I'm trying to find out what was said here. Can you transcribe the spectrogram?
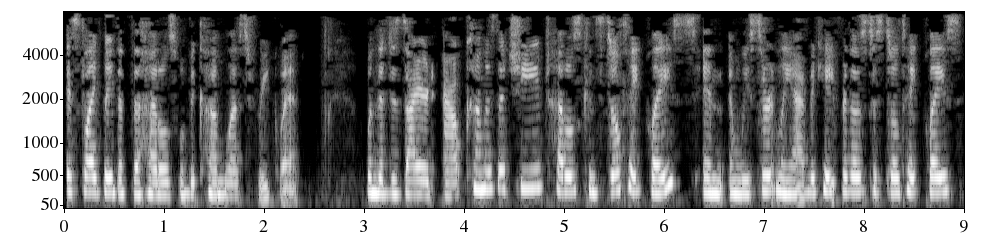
it's likely that the huddles will become less frequent when the desired outcome is achieved, huddles can still take place, and, and we certainly advocate for those to still take place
